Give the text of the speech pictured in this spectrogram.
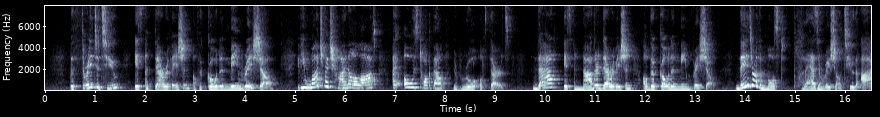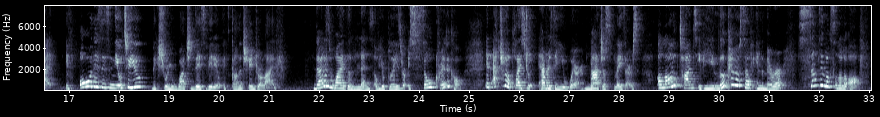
The three to two is a derivation of the golden mean ratio. If you watch my channel a lot, I always talk about the rule of thirds. That is another derivation of the golden mean ratio. These are the most pleasant ratio to the eye. If all this is new to you, make sure you watch this video. It's gonna change your life. That is why the length of your blazer is so critical. It actually applies to everything you wear, not just blazers. A lot of times if you look at yourself in the mirror, something looks a little off.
